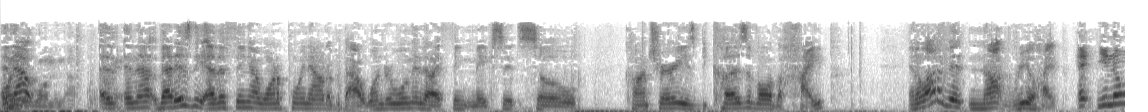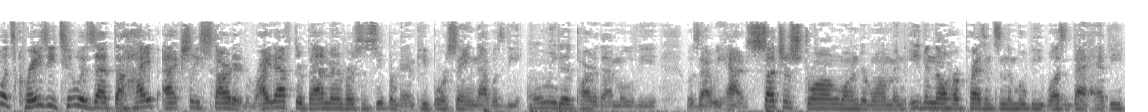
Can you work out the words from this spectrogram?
And Wonder that- Woman. uh, okay. and that that is the other thing I want to point out about Wonder Woman that I think makes it so contrary is because of all the hype, and a lot of it not real hype. And you know what's crazy too is that the hype actually started right after Batman vs Superman. People were saying that was the only good part of that movie was that we had such a strong Wonder Woman, even though her presence in the movie wasn't that heavy.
